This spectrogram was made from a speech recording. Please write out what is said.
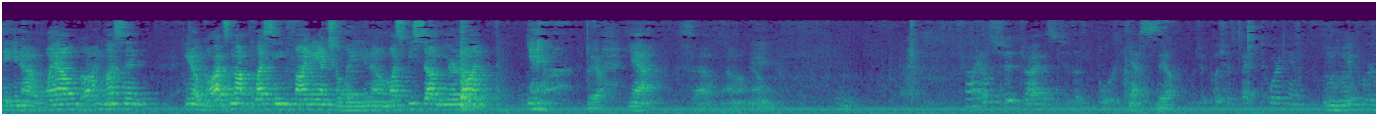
that, you know, well, God mustn't, you know, God's not blessing you financially, you know, must be something you're not, you know. Yeah. Yeah, so, I don't know. Trials should drive us to the Lord. Yes. Yeah. Should push us back toward Him Mhm. if we're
